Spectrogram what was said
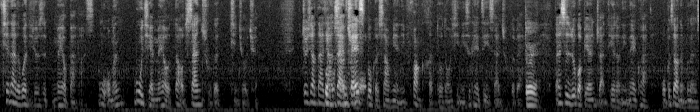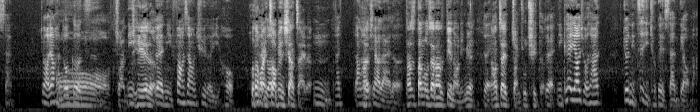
现在的问题就是没有办法，我们目前没有到删除的请求权。就像大家在 Facebook 上面，你放很多东西，你是可以自己删除，对不对？对。但是如果别人转贴了你那块，我不知道能不能删。就好像很多个字转贴了，对你放上去了以后，或他把你照片下载了，嗯，他当录下来了，他是登录在他的电脑里面，对，然后再转出去的。对，你可以要求他，就你自己就可以删掉嘛，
